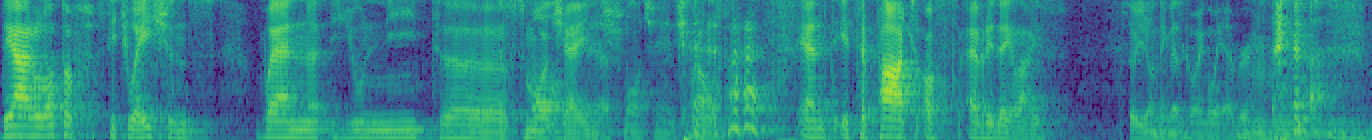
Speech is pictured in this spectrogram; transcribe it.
there are a lot of situations when you need uh, The small, change. Yeah, small change. And it's a part of everyday life. So you don't think that's going away ever? Mm-hmm.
